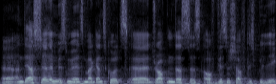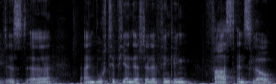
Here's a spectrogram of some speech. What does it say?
Äh, an der Stelle müssen wir jetzt mal ganz kurz äh, droppen, dass es auch wissenschaftlich belegt ist. Äh, ein Buchtipp hier an der Stelle, Thinking Fast and Slow.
